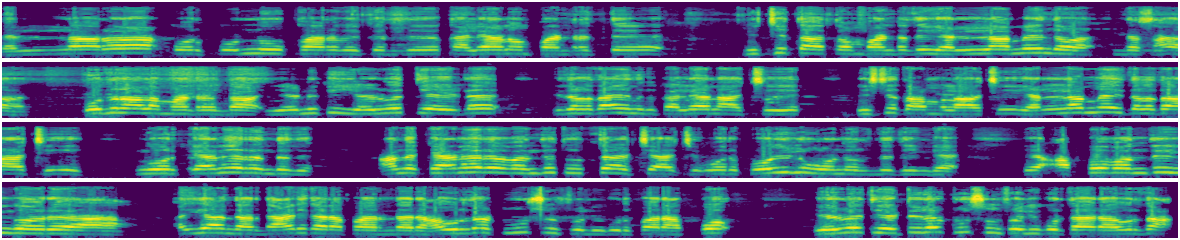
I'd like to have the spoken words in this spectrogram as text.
எல்லாரும் ஒரு பொண்ணு உட்கார வைக்கிறது கல்யாணம் பண்றது நிச்சயதார்த்தம் பண்றது எல்லாமே இந்த இந்த பொதுநாள மன்றம் தான். எனக்கு எழுபத்தி ஏழுல இதுலதான் எனக்கு கல்யாணம் ஆச்சு நிச்சயதாம்பலம் ஆச்சு எல்லாமே இதுல தான் ஆச்சு. இங்க ஒரு கிணறு இருந்தது. அந்த கிணறு வந்து துத்தாட்சி ஆச்சு ஒரு கோயில் ஒண்ணு இருந்தது இங்க. அப்போ வந்து இங்க ஒரு ஐயா இருந்தார் தாடிக்காரப்பா இருந்தாரு. அவரு தான் டியூஷன் சொல்லி கொடுப்பாரு. அப்போ எழுபத்தி எட்டுல டியூஷன் சொல்லி கொடுத்தாரு அவர் தான்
